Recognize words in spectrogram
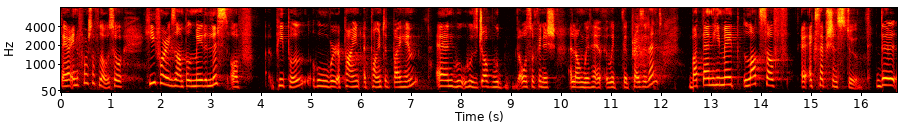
They are in the force of law. So he, for example, made a list of people who were appoint, appointed by him and who, whose job would also finish along with, him, with the president. But then he made lots of uh, exceptions too. The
